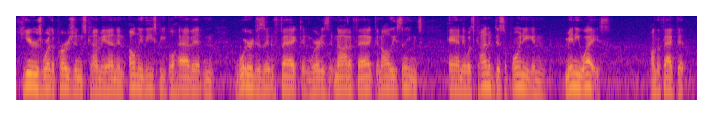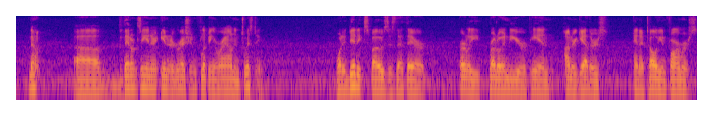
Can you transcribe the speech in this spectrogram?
here's where the Persians come in, and only these people have it, and where does it affect, and where does it not affect, and all these things. And it was kind of disappointing in many ways on the fact that no, uh, they don't see inter- integration flipping around and twisting. What it did expose is that they're early Proto Indo European hunter gatherers, Anatolian farmers,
